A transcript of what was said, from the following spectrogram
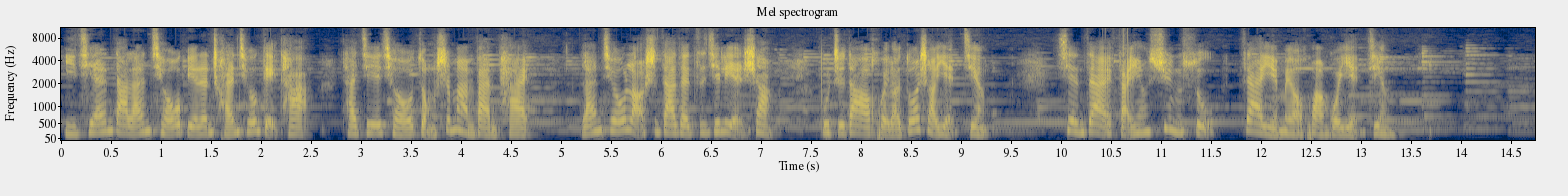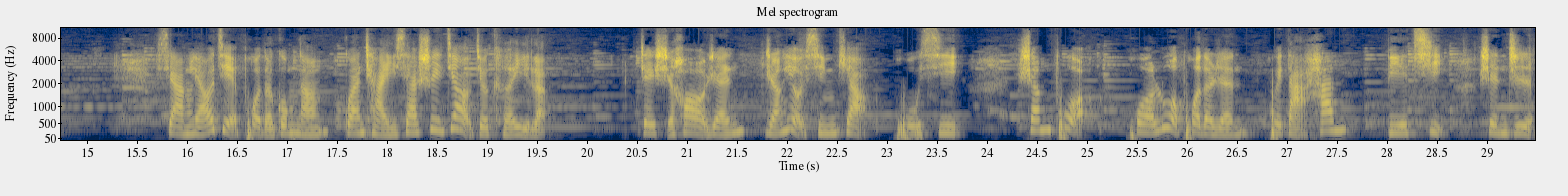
以前打篮球，别人传球给他，他接球总是慢半拍，篮球老是砸在自己脸上，不知道毁了多少眼睛。现在反应迅速。再也没有换过眼镜。想了解魄的功能，观察一下睡觉就可以了。这时候人仍有心跳、呼吸。伤魄或落魄的人会打鼾、憋气，甚至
